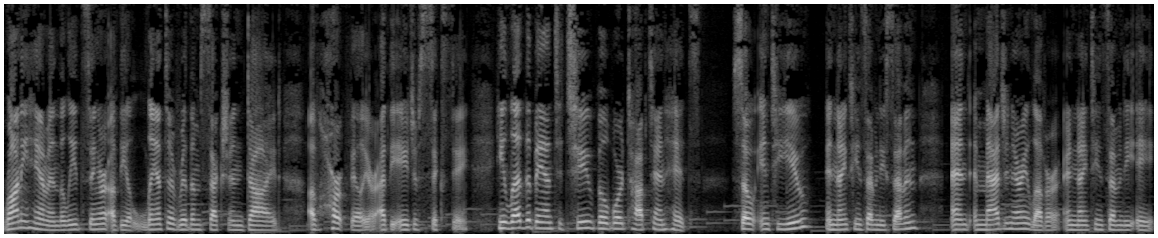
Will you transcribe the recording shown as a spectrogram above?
Ronnie Hammond, the lead singer of the Atlanta Rhythm section, died of heart failure at the age of 60. He led the band to two Billboard Top 10 hits, So Into You in 1977 and Imaginary Lover in 1978.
